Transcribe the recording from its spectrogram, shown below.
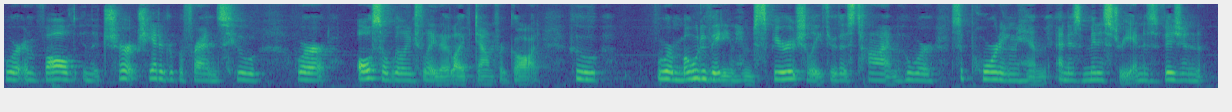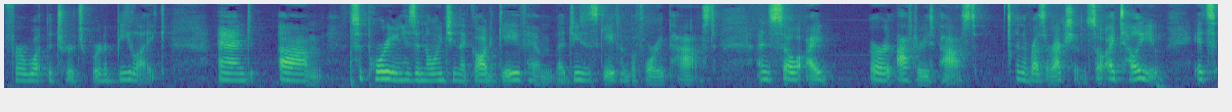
who were involved in the church. He had a group of friends who were also willing to lay their life down for God, who were motivating him spiritually through this time, who were supporting him and his ministry and his vision for what the church were to be like, and um, supporting his anointing that God gave him, that Jesus gave him before he passed. And so I, or after he's passed in the resurrection. So I tell you, it's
